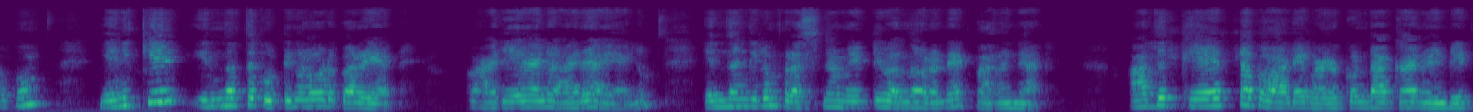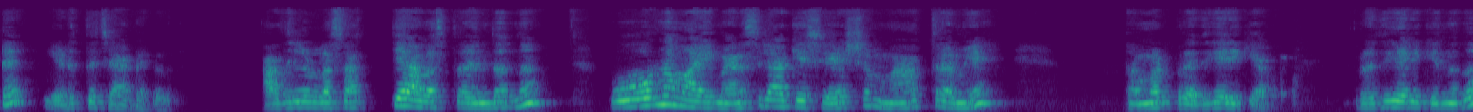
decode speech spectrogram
അപ്പം എനിക്ക് ഇന്നത്തെ കുട്ടികളോട് പറയാൻ ഭാര്യയായാലും ആരായാലും എന്തെങ്കിലും പ്രശ്നം വീട്ടിൽ വന്ന ഉടനെ പറഞ്ഞാൽ അത് കേട്ട പാടെ വഴക്കുണ്ടാക്കാൻ വേണ്ടിയിട്ട് എടുത്തു ചാടരുത്. അതിലുള്ള സത്യാവസ്ഥ എന്തെന്ന് പൂർണമായി മനസ്സിലാക്കിയ ശേഷം മാത്രമേ നമ്മൾ പ്രതികരിക്കാവൂ. പ്രതികരിക്കുന്നത്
